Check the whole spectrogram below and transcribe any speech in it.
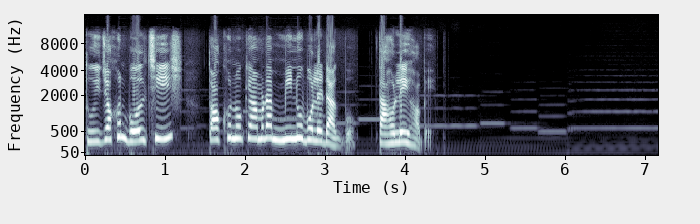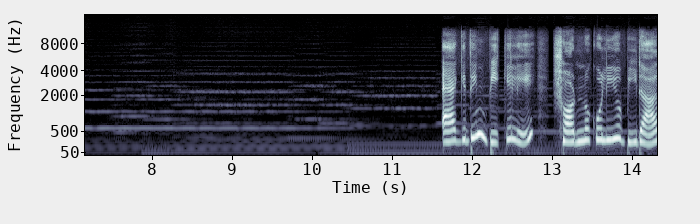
তুই যখন বলছিস তখন ওকে আমরা মিনু বলে ডাকবো। তাহলেই হবে। একদিন বিকেলে স্বর্ণকলীয় বিড়াল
